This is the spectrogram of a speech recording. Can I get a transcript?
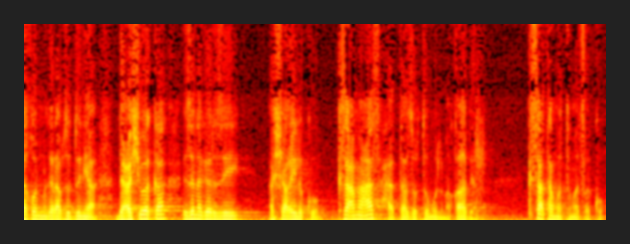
ነኹን ነገር ኣብዚ ኣዱንያ ደዐሺወካ እዚ ነገር እዚ ኣሻቒሉኩም ክሳዕ መዓስ ሓታ ዙርቱሙል መቃብር ክሳዕ ታሞት ትመጸኩም።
